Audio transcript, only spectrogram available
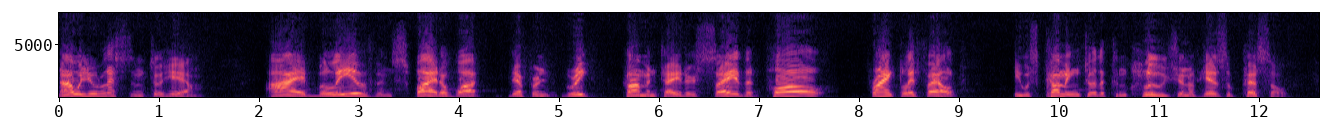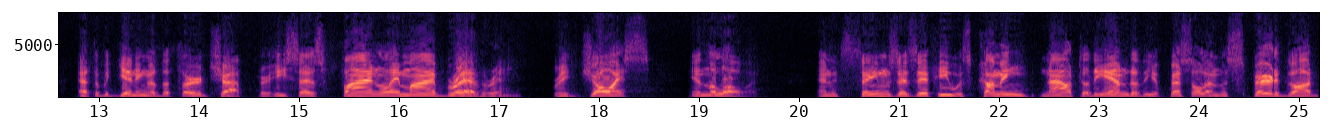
Now, will you listen to him? I believe, in spite of what different Greek commentators say that Paul frankly felt he was coming to the conclusion of his epistle at the beginning of the third chapter. He says, Finally, my brethren, rejoice in the Lord. And it seems as if he was coming now to the end of the epistle, and the Spirit of God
